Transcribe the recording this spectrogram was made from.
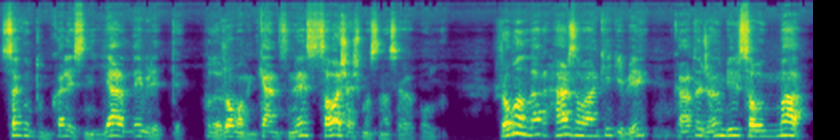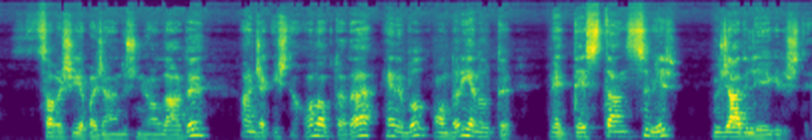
Saguntum Kalesi'ni yerle bir etti. Bu da Roma'nın kendisine savaş açmasına sebep oldu. Romalılar her zamanki gibi Kartaca'nın bir savunma savaşı yapacağını düşünüyorlardı. Ancak işte o noktada Hannibal onları yanılttı ve destansı bir mücadeleye girişti.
